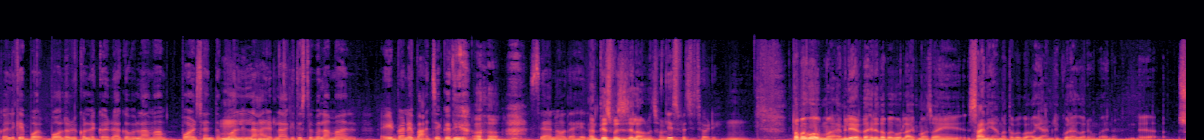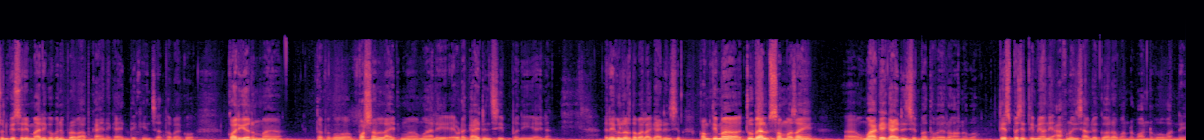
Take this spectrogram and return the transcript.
कहिलेकाहीँ बल बलहरू कलेक्ट गरिरहेको बेलामा पर्छ नि त बलले। आएर लाग्यो। त्यस्तो बेलामा हेडब्यान्डै भाँचेको थियो। सानो हुँदाखेरि। त्यसपछि चाहिँ लाउन छोड्यो। त्यसपछि छोडेँ. तपाईँको हामीले हेर्दाखेरि तपाईँको लाइफमा चाहिँ सानियामा तपाईँको अघि हामीले कुरा गऱ्यौँ होइन सुनकेश्वरी मालीको पनि प्रभाव काहीँ न काहीँ देखिन्छ। तपाईँको करियरमा तपाईँको पर्सनल लाइफमा उहाँले एउटा गाइडेन्सिप पनि होइन? रेगुलर तपाईँलाई गाइडेन्सिप कम्तीमा टुवेल्भसम्म चाहिँ उहाँकै गाइडेन्सिपमा तपाईँ रहनुभयो। त्यसपछि तिमी अनि आफ्नो हिसाबले गर भनेर भन्नुभयो भन्ने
